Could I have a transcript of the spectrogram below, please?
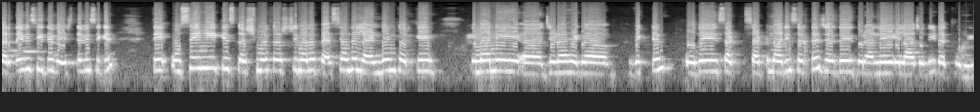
ਕਰਦੇ ਵੀ ਸੀ ਤੇ ਵੇਚਦੇ ਵੀ ਸੀਗੇ। ਤੇ ਉਸੇ ਹੀ ਕਿਸ ਕਸ਼ਮਕਸ਼ 'ਚ ਦੇ ਪੈਸਿਆਂ ਦੇ ਲੈਣ ਦੇਣ ਕਰਕੇ ਇਹਨਾਂ ਨੇ ਜਿਹੜਾ ਹੈਗਾ ਵਿਕਟਿਮ ਉਹਦੇ ਸੱਟ ਮਾਰੀ ਸਿਰ ਤੇ ਜਿਸ ਦੇ ਦੌਰਾਨੇ ਇਲਾਜ ਉਹਦੀ ਡੈਥ ਹੋ ਗਈ।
